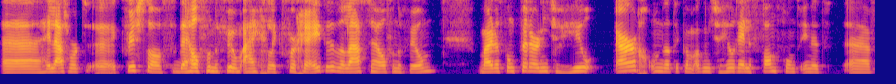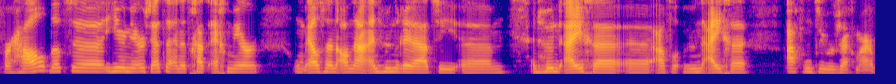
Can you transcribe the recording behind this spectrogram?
Uh, helaas wordt uh, Christophe de helft van de film eigenlijk vergeten, de laatste helft van de film. Maar dat vond ik verder niet zo heel erg, omdat ik hem ook niet zo heel relevant vond in het uh, verhaal dat ze hier neerzetten. En het gaat echt meer om Elsa en Anna en hun relatie um, en hun eigen, hun eigen avontuur, zeg maar.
